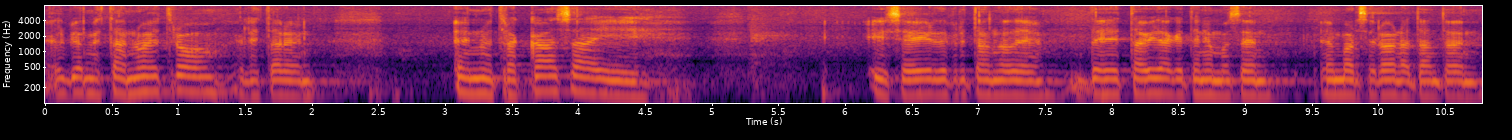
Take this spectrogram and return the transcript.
el bienestar nuestro, el estar en, en nuestra casa y, y seguir disfrutando de, esta vida que tenemos en, Barcelona, tanto en,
